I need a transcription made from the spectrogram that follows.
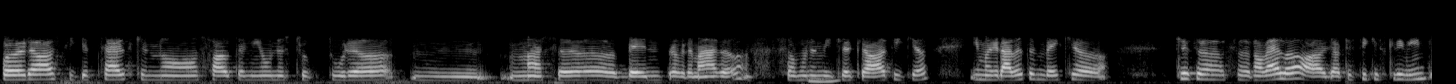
però sí que és cert que no sol tenir una estructura um, massa ben programada, som una mica caòtica i m'agrada també que, que la, la novel·la o allò que estic escrivint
